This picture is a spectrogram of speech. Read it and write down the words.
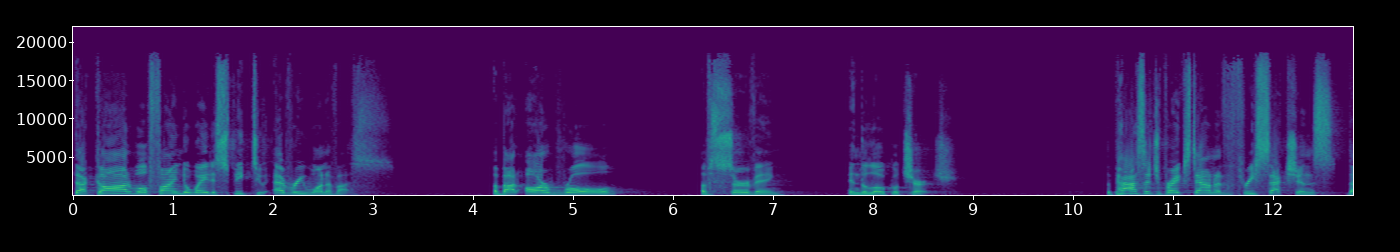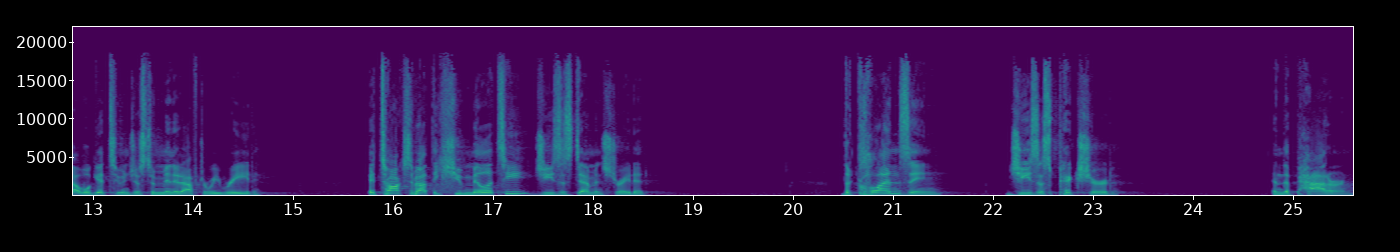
that God will find a way to speak to every one of us about our role of serving in the local church. The passage breaks down into three sections that we'll get to in just a minute after we read. It talks about the humility Jesus demonstrated, the cleansing Jesus pictured, and the pattern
